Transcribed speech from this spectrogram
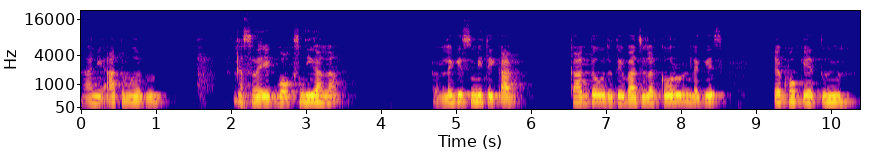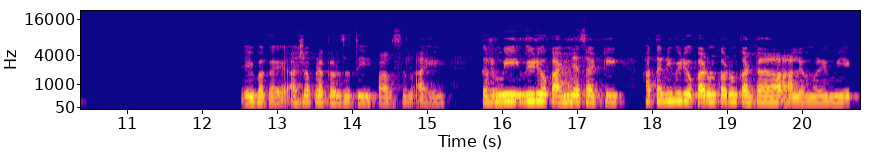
आणि आतमधून असं एक बॉक्स निघाला. लगेच मी ते काग कागद होतं ते बाजूला करून लगेच त्या खोक्यातून हे बघा अशा प्रकारचं ते पार्सल आहे. तर मी व्हिडिओ काढण्यासाठी हाताने व्हिडिओ काढून काढून कंटाळा आल्यामुळे मी एक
